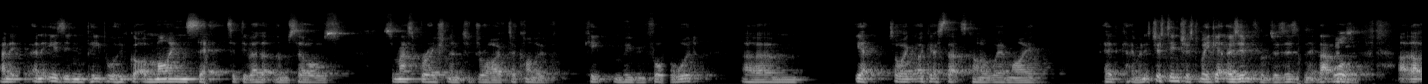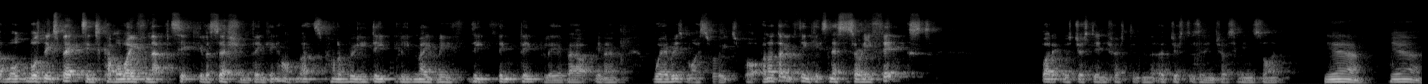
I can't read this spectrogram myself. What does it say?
and it and it is in people who've got a mindset to develop themselves, some aspiration and to drive to kind of keep moving forward um, yeah, so I, I, guess that's kind of where my head came. And it's just interesting when you get those influences, isn't it? That was, I wasn't expecting to come away from that particular session thinking, oh, that's kind of really deeply made me deep, think deeply about, you know, where is my sweet spot? And I don't think it's necessarily fixed, but it was just interesting, uh, just as an interesting insight. Yeah, yeah.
